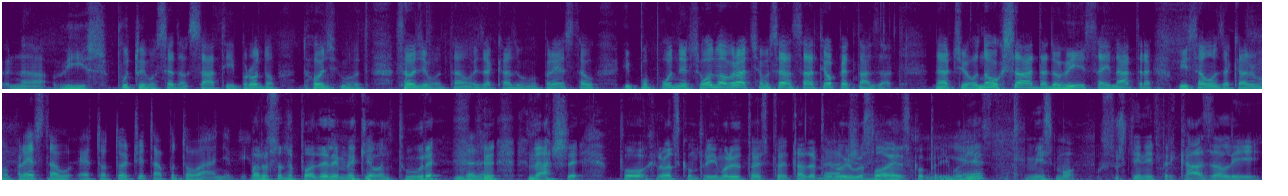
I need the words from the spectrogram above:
na Visu. Putujemo 7 sati brodom, dođemo, od- dođemo tamo i zakazujemo predstavu i popodne se odmah vraćamo 7 sati opet nazad. Znači, od Novog Sada do Visa i natrag mi samo zakažemo predstavu. Eto, to je čita putovanje. bilo. Moram sad da podelim neke avanture Da, da. naše po hrvatskom primorju, to jest to je tada bilo Tačno, jugoslovensko je. primorje. Jeste. Mi smo u suštini prikazali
